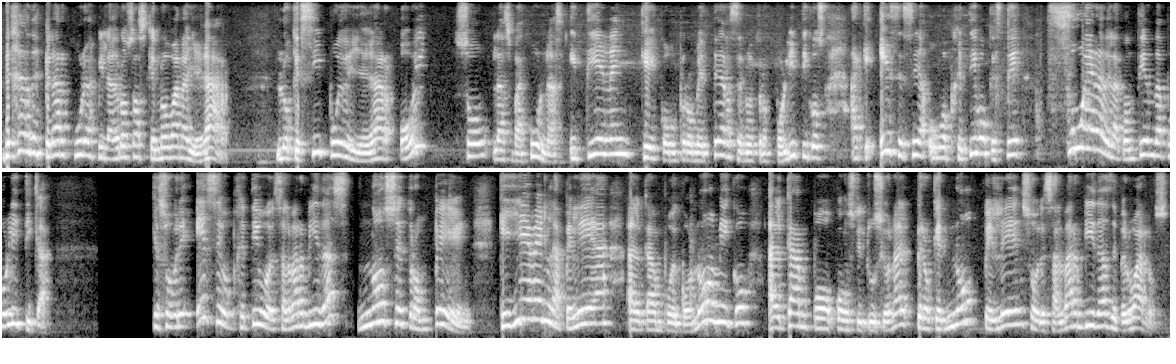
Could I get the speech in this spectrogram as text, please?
Dejar de esperar curas milagrosas que no van a llegar. Lo que sí puede llegar hoy son las vacunas y tienen que comprometerse nuestros políticos a que ese sea un objetivo que esté fuera de la contienda política. Que sobre ese objetivo de salvar vidas no se trompeen, que lleven la pelea al campo económico, al campo constitucional, pero que no peleen sobre salvar vidas de peruanos.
